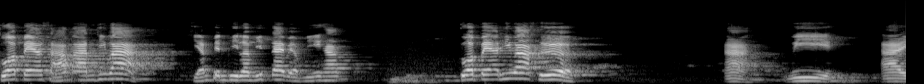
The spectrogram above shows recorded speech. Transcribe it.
ตัวแปรสามอันที่ว่าเขียนเป็นพีระมิดได้แบบนี้ครับ ตัวแปรที่ว่าคืออ่า v i r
